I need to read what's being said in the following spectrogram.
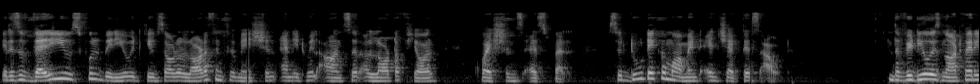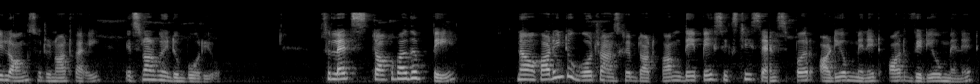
It is a very useful video. It gives out a lot of information and it will answer a lot of your questions as well. So do take a moment and check this out. The video is not very long, so do not worry. It's not going to bore you. So let's talk about the pay. Now, according to GoTranscript.com, they pay 60 cents per audio minute or video minute,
